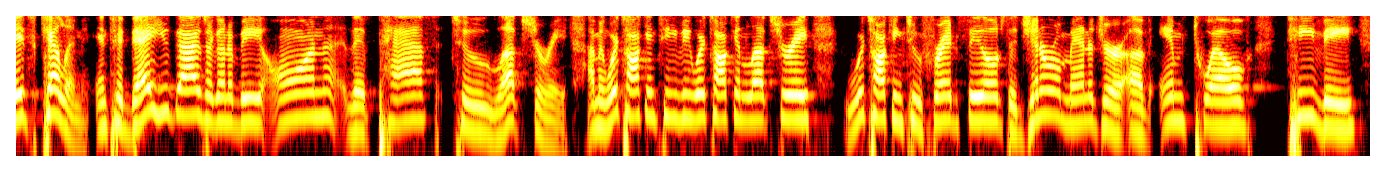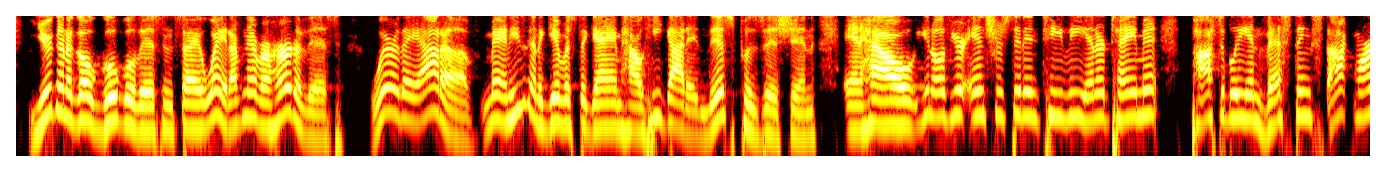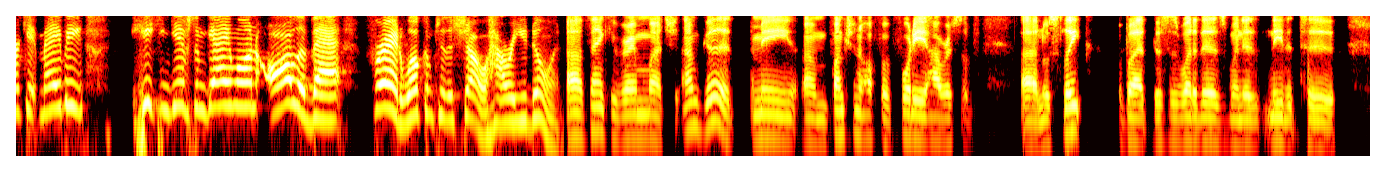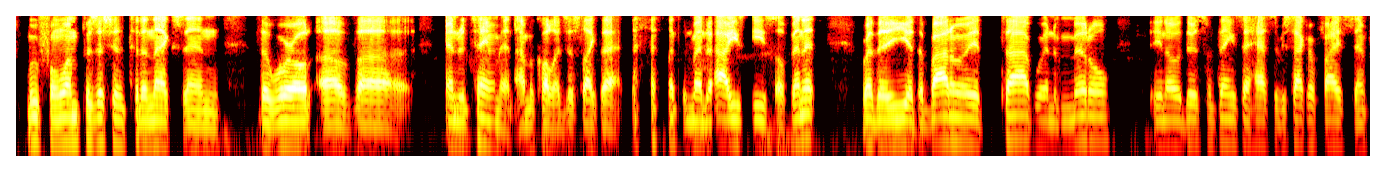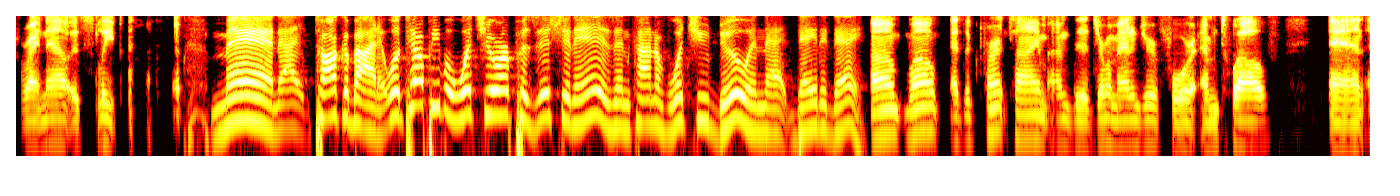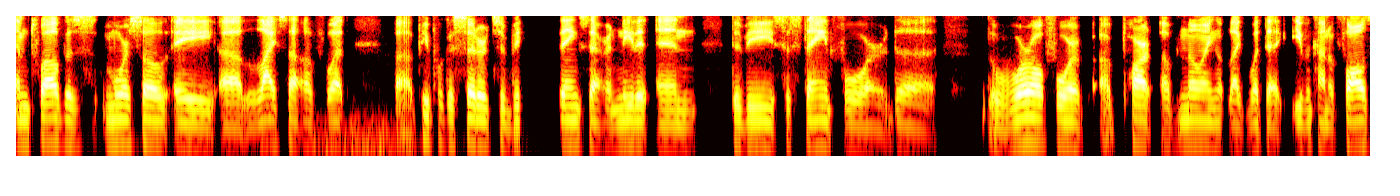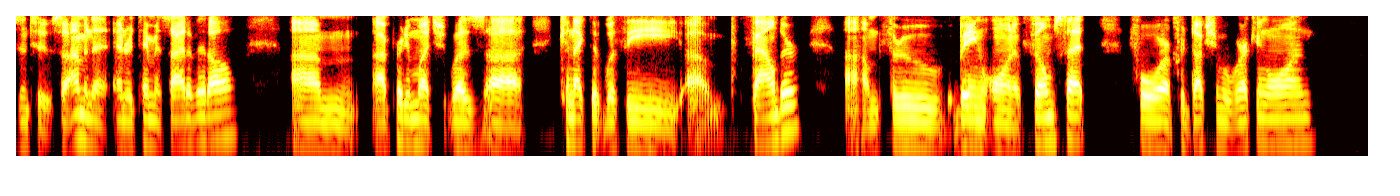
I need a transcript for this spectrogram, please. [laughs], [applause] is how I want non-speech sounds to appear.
It's Kellen, and today you guys are going to be on the path to luxury. I mean, we're talking TV, we're talking luxury, we're talking to Fred Fields, the general manager of M12 TV. You're going to go Google this and say, wait, I've never heard of this. Where are they out of? Man, he's going to give us the game, how he got in this position, and how, you know, if you're interested in TV entertainment, possibly investing stock market, maybe he can give some game on all of that. Fred, welcome to the show. How are you doing? Uh, thank you very much. I'm good. I mean, I'm functioning off of 48 hours of uh, no sleep, but this is what it is when it's needed to move from one position to the next in the world of uh, entertainment. I'm gonna call it just like that. [laughs] no matter how you see yourself in it, whether you're at the bottom or at the top or in the middle, you know, there's some things that has to be sacrificed. And for right now, it's sleep. [laughs] Man, I, talk about it. Well, tell people what your position is and kind of what you do in that day to day. Well, at the current time, I'm the general manager for M12, and M12 is more so a uh, lifestyle of what uh, people consider to be things that are needed and to be sustained for the the world for a part of knowing like what that even kind of falls into. So I'm in the entertainment side of it all. Um, I pretty much was uh, connected with the um, founder um, through being on a film set for a production we're working on.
